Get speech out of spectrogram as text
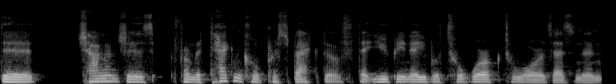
the challenges from the technical perspective that you've been able to work towards as an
